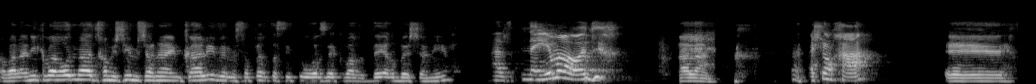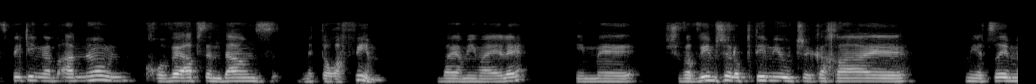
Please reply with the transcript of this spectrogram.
אבל אני כבר עוד מעט 50 שנה עם קאלי ומספר את הסיפור הזה כבר די הרבה שנים. אז נעים מאוד. אהלן. מה שלומך? Uh, speaking of unknown, חווה ups and downs מטורפים בימים האלה, עם uh, שבבים של אופטימיות שככה uh, מייצרים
